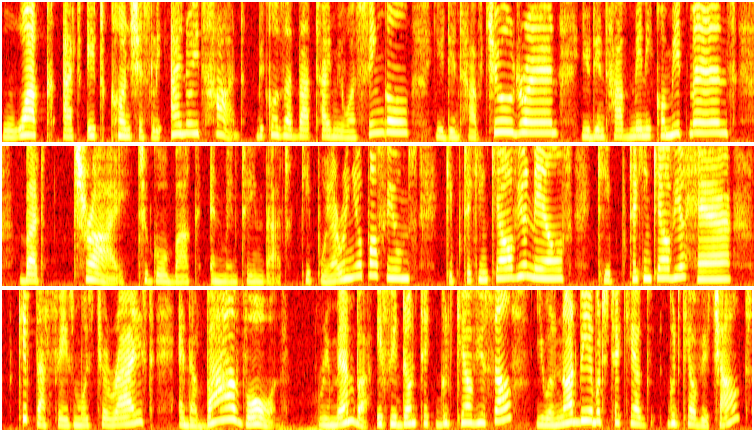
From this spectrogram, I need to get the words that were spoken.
work at it consciously. I know it's hard because at that time you were single, you didn't have children, you didn't have many commitments, but try to go back and maintain that. Keep wearing your perfumes, keep taking care of your nails, keep taking care of your hair, keep that face moisturized, and above all, remember if you don't take good care of yourself, you will not be able to take care, good care of your child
